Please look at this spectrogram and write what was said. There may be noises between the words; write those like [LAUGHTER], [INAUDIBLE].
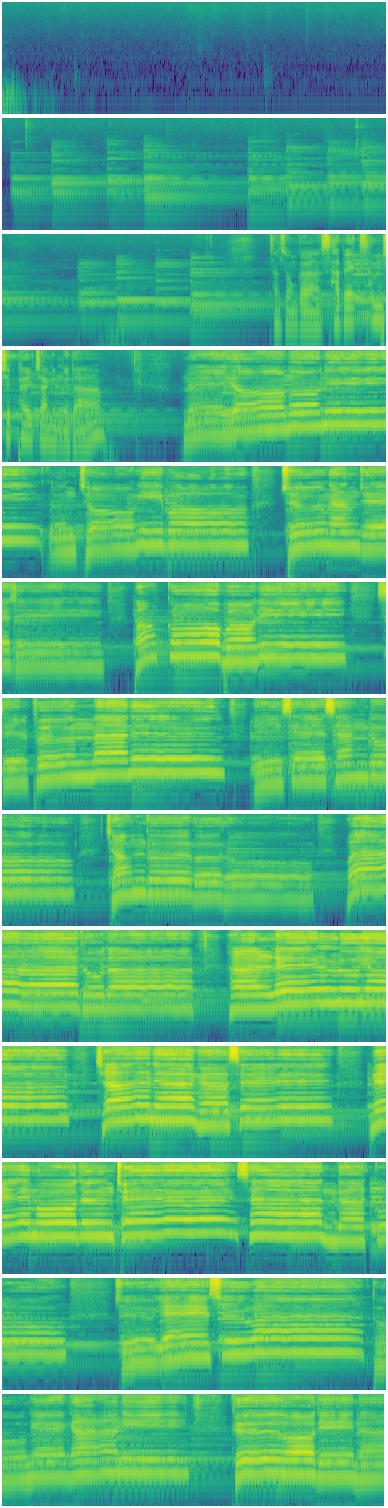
찬송가 438장입니다. 내 영혼이 은총 입어 중한 죄진 벗고 보니 슬픔 많은 이 세상도 전국으로 와도다 할렐 하세 내 모든 죄 산 받고 주 예수와 동행하니 그 어디나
